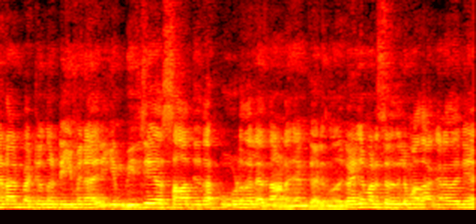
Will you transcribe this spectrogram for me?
നേടാൻ പറ്റുന്ന ടീമിനായിരിക്കും വിജയ സാധ്യത കൂടുതൽ എന്നാണ് ഞാൻ കരുതുന്നത്. കഴിഞ്ഞ മത്സരത്തിലും അത് അങ്ങനെ തന്നെയായിരുന്നു.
